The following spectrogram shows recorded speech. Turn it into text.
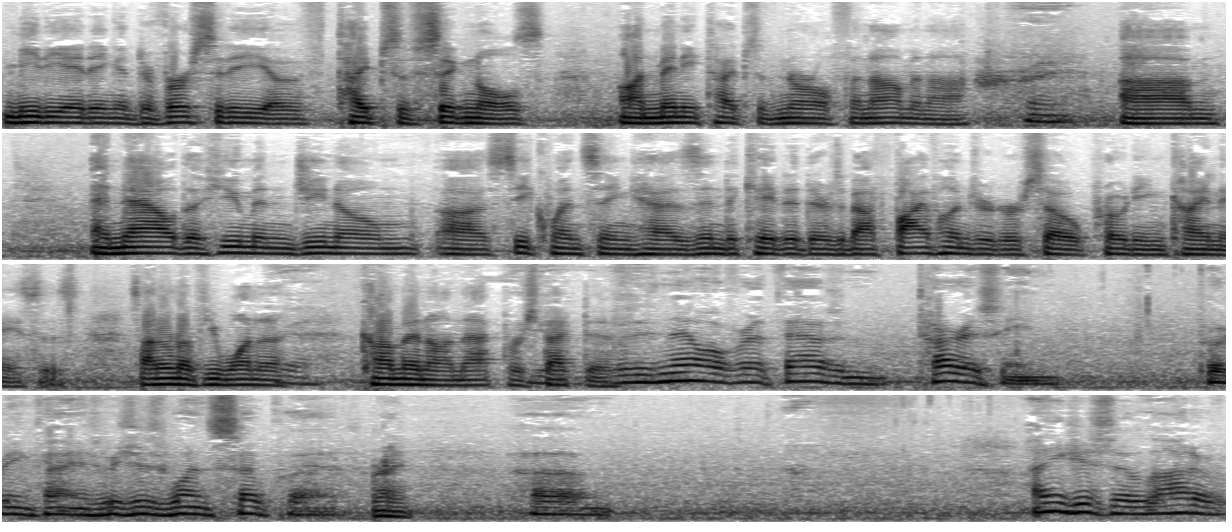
mediating a diversity of types of signals on many types of neural phenomena. Right. Um, and now the human genome uh, sequencing has indicated there's about 500 or so protein kinases. So I don't know if you want to Yeah. comment on that perspective. Well, there's now over a thousand tyrosine protein kinases, which is one subclass. Right. I think just a lot of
